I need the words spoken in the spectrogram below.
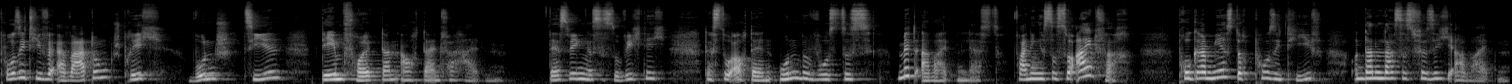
positive Erwartung, sprich Wunsch, Ziel, dem folgt dann auch dein Verhalten. Deswegen ist es so wichtig, dass du auch dein Unbewusstes mitarbeiten lässt. Vor allen Dingen ist es so einfach. Programmier es doch positiv und dann lass es für sich arbeiten.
